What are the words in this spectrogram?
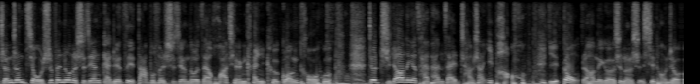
整整九十分钟的时间，感觉自己大部分时间都是在花钱看一颗光头。就只要那个裁判在场上一跑一动，然后那个智能系系统就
